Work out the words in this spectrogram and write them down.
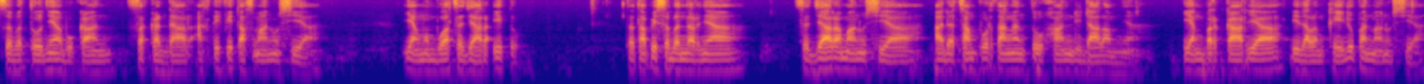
sebetulnya bukan sekedar aktivitas manusia yang membuat sejarah itu. Tetapi sebenarnya sejarah manusia ada campur tangan Tuhan di dalamnya yang berkarya di dalam kehidupan manusia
